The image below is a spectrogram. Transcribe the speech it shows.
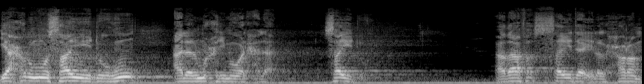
يحرم صيده على المحرم والحلال. صيده. أضاف الصيد إلى الحرم.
